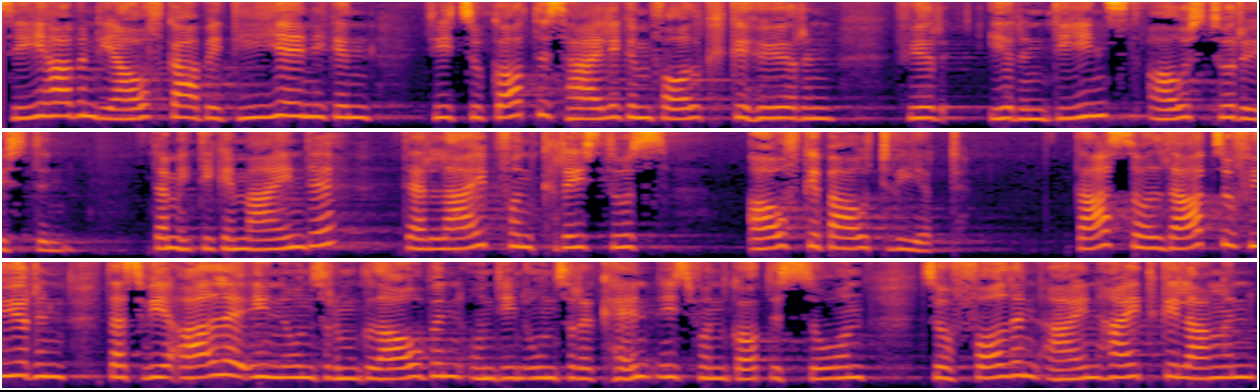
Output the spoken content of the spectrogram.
Sie haben die Aufgabe, diejenigen, die zu Gottes heiligem Volk gehören, für ihren Dienst auszurüsten, damit die Gemeinde, der Leib von Christus, aufgebaut wird. Das soll dazu führen, dass wir alle in unserem Glauben und in unserer Kenntnis von Gottes Sohn zur vollen Einheit gelangen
